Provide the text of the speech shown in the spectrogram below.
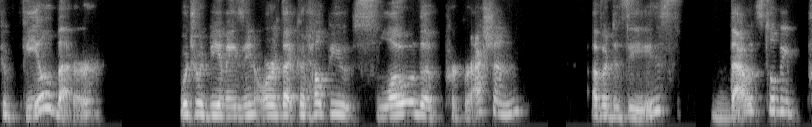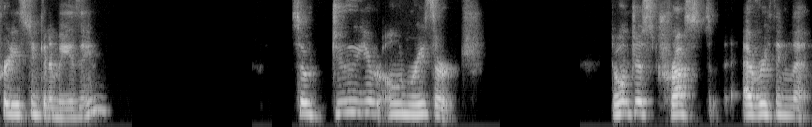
to feel better, which would be amazing, or that could help you slow the progression of a disease. That would still be pretty stinking amazing. So do your own research. Don't just trust everything that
